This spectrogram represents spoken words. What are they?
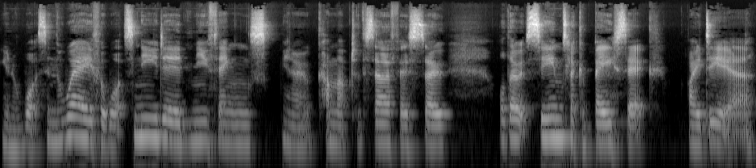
you know what's in the way for what's needed new things you know come up to the surface so although it seems like a basic idea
